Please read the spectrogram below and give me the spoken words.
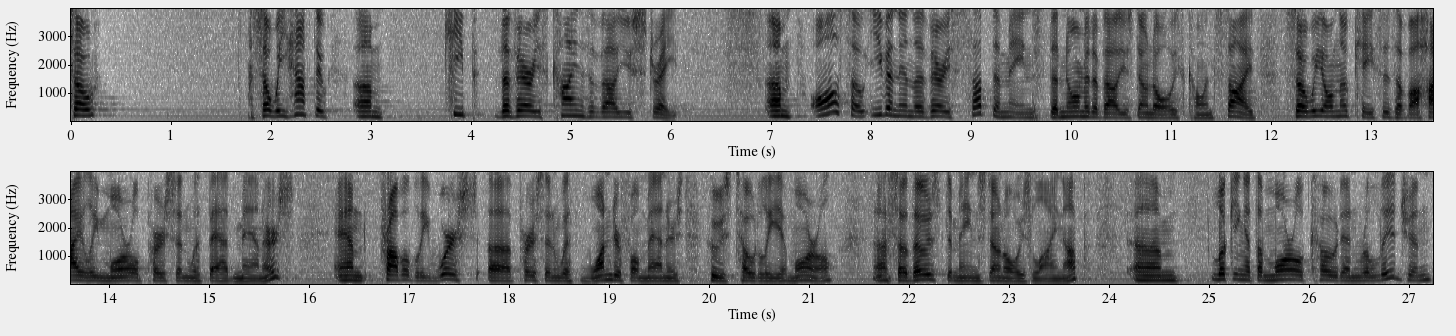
so, so we have to um, keep the various kinds of values straight. Um, also, even in the very subdomains, the normative values don't always coincide. So we all know cases of a highly moral person with bad manners, and probably worse uh, person with wonderful manners who's totally immoral. Uh, so those domains don't always line up. Um, looking at the moral code and religion,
